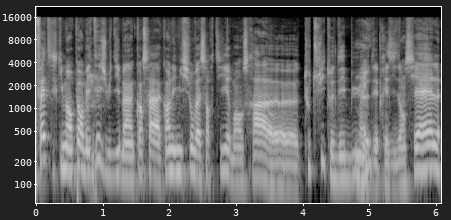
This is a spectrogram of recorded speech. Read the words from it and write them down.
En fait, ce qui m'a un peu embêté, je lui dis, ben, quand, ça, quand l'émission va sortir, ben, on sera euh, tout de suite au début Oui. euh, des présidentielles.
